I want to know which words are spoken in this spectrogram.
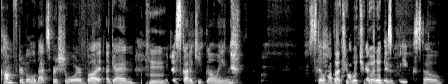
comfortable, that's for sure. But again, mm-hmm. you just got to keep going. Still have that's a what you're gonna do this week, so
